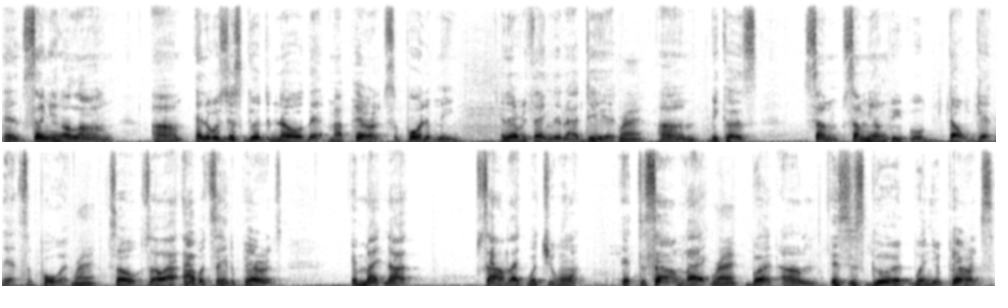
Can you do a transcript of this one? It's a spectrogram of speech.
and singing along. Um, and it was just good to know that my parents supported me in everything that I did. Right. Um, because some some young people don't get that support. Right. So so I, I would say to parents, it might not sound like what you want it to sound like. Right. But um, it's just good when your parents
